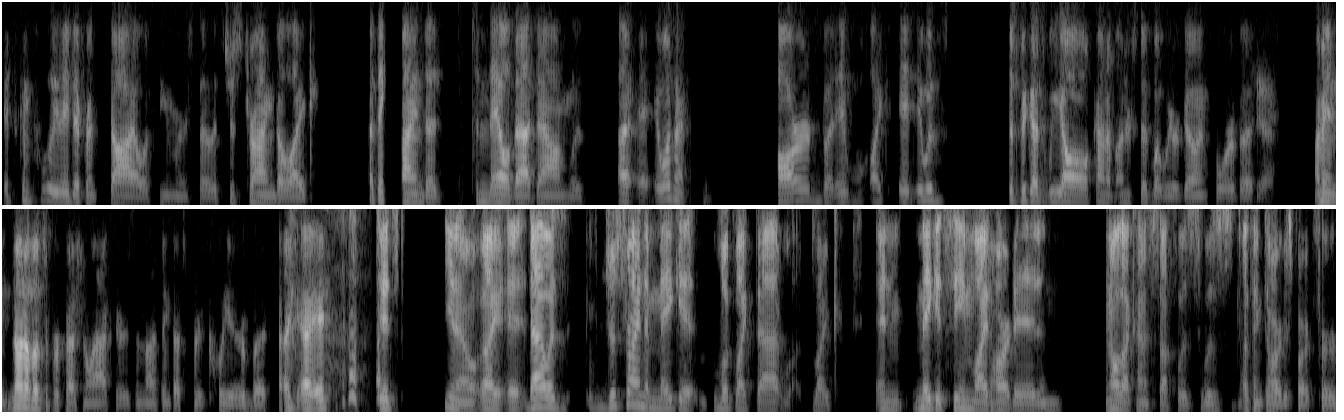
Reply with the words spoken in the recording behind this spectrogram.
it's completely different style of humor. So it's just trying to like, I think trying to to nail that down was uh, it- it wasn't hard, but it like it, it was just because we all kind of understood what we were going for. But Yeah. I mean, none of us are professional actors, and I think that's pretty clear. But like, uh, it, It's you know like it, that was just trying to make it look like that, like and make it seem lighthearted and and all that kind of stuff was was I think the hardest part for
